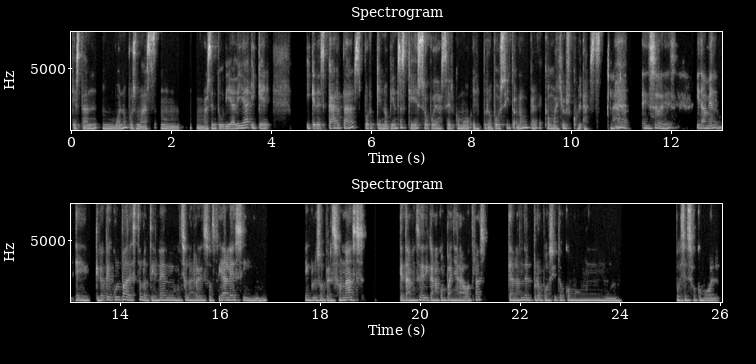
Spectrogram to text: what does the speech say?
que, están, mm, bueno, pues más, mm, más en tu día a día y que y que descartas porque no piensas que eso pueda ser como el propósito, ¿no? Con mayúsculas. Claro, eso es. Y también eh, creo que culpa de esto lo tienen mucho las redes sociales y incluso personas que también se dedican a acompañar a otras que hablan del propósito como un, pues eso, como el,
